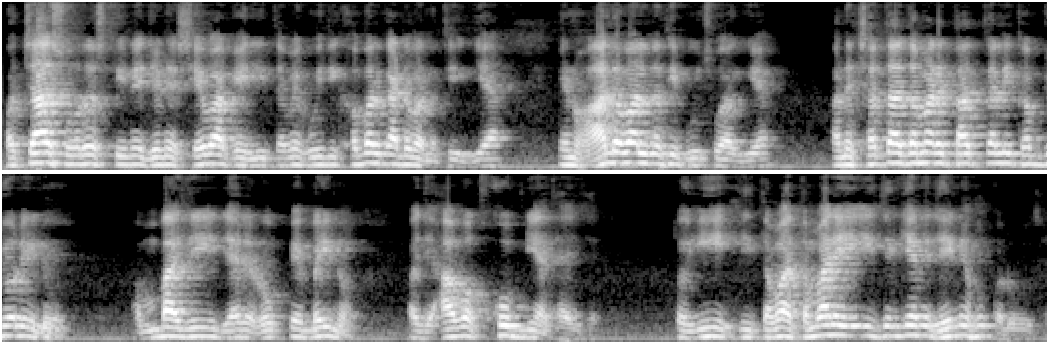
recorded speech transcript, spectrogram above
પચાસ વર્ષથી ને જેણે સેવા કરી, તમે કોઈથી ખબર કાઢવા નથી ગયા, એનો હાલ હવાલ નથી પૂછવા ગયા. અને છતાં તમારે તાત્કાલિક કબજો લઈ લો. અંબાજી જ્યારે રોપવે બન્યો પછી આવક ખૂબ ત્યાં થાય છે. તો એ તમારે તમારે એ જગ્યાને જઈને શું કરવું છે?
